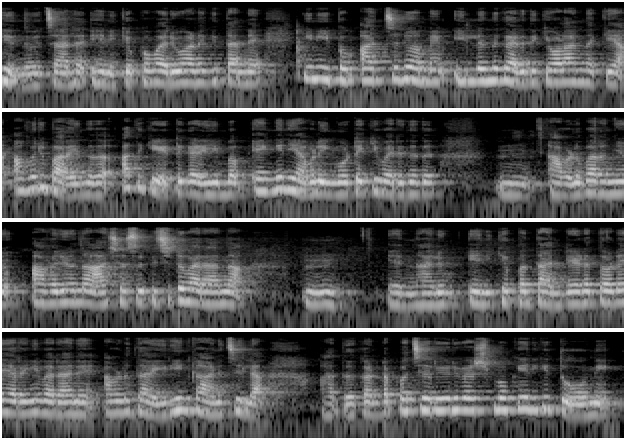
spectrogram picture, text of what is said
എന്ന് വെച്ചാൽ എനിക്കൊപ്പം വരുവാണെങ്കിൽ തന്നെ ഇനിയിപ്പം അച്ഛനും അമ്മയും ഇല്ലെന്ന് കരുതിക്കോളാം എന്നൊക്കെയാണ് അവർ പറയുന്നത്. അത് കേട്ട് കഴിയുമ്പം എങ്ങനെയാണ് അവൾ ഇങ്ങോട്ടേക്ക് വരുന്നത്? അവൾ പറഞ്ഞു അവരെ ഒന്ന് ആശ്വസിപ്പിച്ചിട്ട് വരാന്നാ. ഉം, എന്നാലും എനിക്കൊപ്പം തന്റെ ഇടത്തോടെ ഇറങ്ങി വരാനേ അവൾ ധൈര്യം കാണിച്ചില്ല. അത് കണ്ടപ്പോൾ ചെറിയൊരു വിഷമമൊക്കെ എനിക്ക് തോന്നി.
